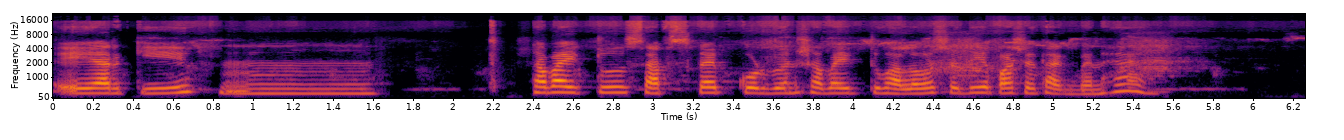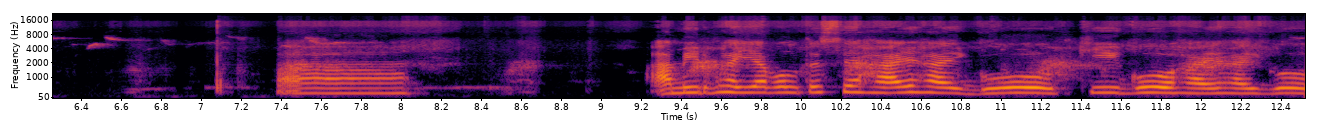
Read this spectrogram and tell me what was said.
এই আর কি সবাই একটু সাবস্ক্রাইব করবেন, সবাই একটু ভালোবাসা দিয়ে পাশে থাকবেন হ্যাঁ? আমির ভাইয়া বলতেছে, হাই হাই গো, কি গো, হাই হাই গো?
